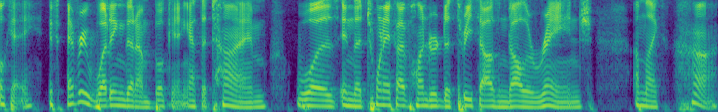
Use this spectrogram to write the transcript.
okay, if every wedding that I'm booking at the time was in the 2,500 to $3,000 range, I'm like, huh,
